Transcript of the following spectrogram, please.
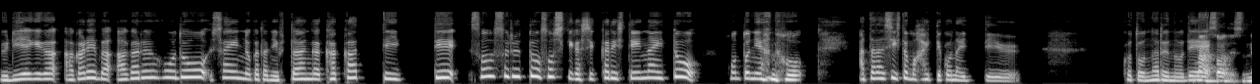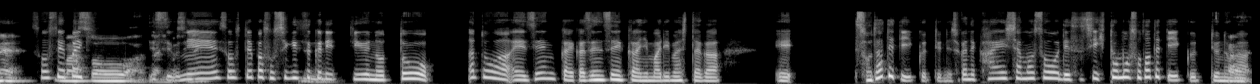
売上が上がれば上がるほど社員の方に負担がかかっていって、そうすると組織がしっかりしていないと、本当にあの、新しい人も入ってこないっていうことになるので。まあそうですね。そうするとやっぱり、まあ、ですよね。そうするとやっぱ組織作りっていうのと、うん、あとは、え前回か前々回にもありましたが、え育てていくっていうんですかね。会社もそうですし、人も育てていくっていうのが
